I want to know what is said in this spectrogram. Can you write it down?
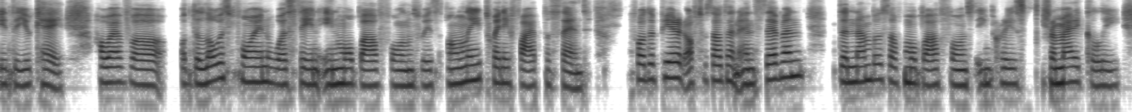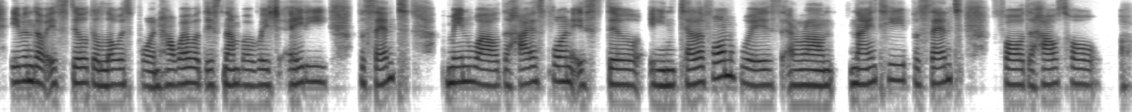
in the UK. However, the lowest point was seen in mobile phones with only 25%. For the period of 2007, the numbers of mobile phones increased dramatically, even though it's still the lowest point. However, this number reached 80%. Meanwhile, the highest point is still in telephone with around 90% for the household. Oh,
